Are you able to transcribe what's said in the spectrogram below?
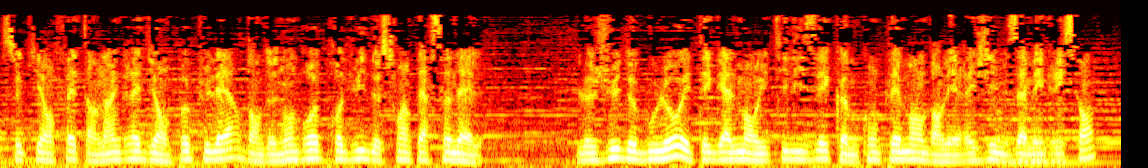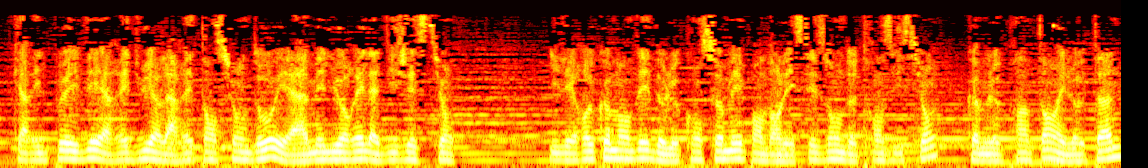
ce qui en fait un ingrédient populaire dans de nombreux produits de soins personnels. Le jus de bouleau est également utilisé comme complément dans les régimes amaigrissants, car il peut aider à réduire la rétention d'eau et à améliorer la digestion. Il est recommandé de le consommer pendant les saisons de transition, comme le printemps et l'automne,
